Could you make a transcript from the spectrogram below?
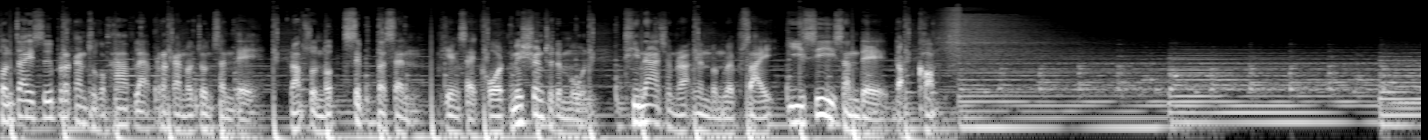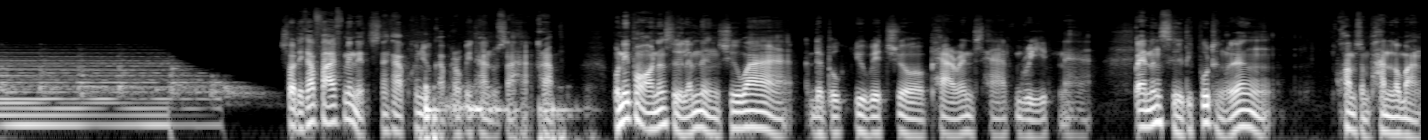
สนใจซื้อประกันสุขภาพและประกันรถยนต์ Sunday รับส่วนลด 10%เพียงใส่โค้ด Mission to the Moon ที่หน้าชำระเงินบนเว็บไซต์ easysunday.com สวัสดีครับ 5 minutes นะครับ คุณอยู่กับโรบิทานอุตสาหะครับ วันนี้ผมเอานหนังสือเล่มหนึ่งชื่อว่า The Book You Wish Your Parents Had Read นะฮะ เป็นหนังสือที่พูดถึงเรื่องความสัมพันธ์ระหว่าง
